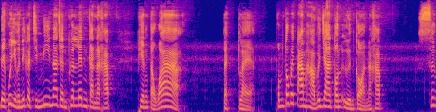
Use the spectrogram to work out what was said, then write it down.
เด็กผู้หญิงคนนี้กับจิมมี่น่าจะเป็นเพื่อนเล่นกันนะครับ เพียงแต่ว่าแปลกๆผมต้องไปตามหาวิญญาณตนอื่นก่อนนะครับ ซึ่ง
